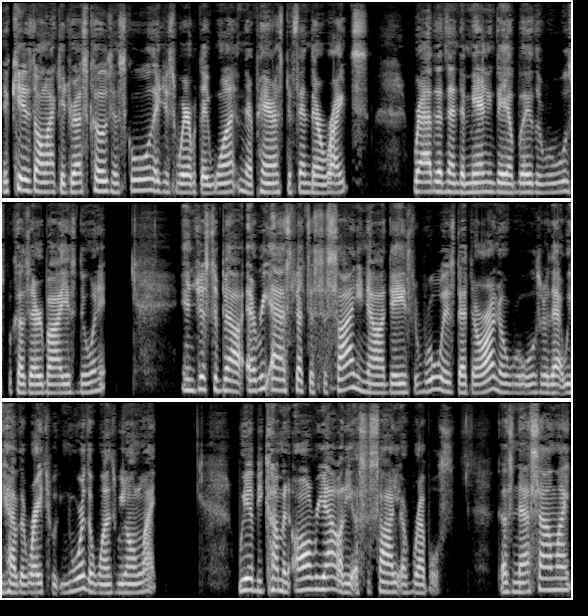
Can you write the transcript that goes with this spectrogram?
If kids don't like the dress codes in school, they just wear what they want and their parents defend their rights rather than demanding they obey the rules because everybody is doing it. In just about every aspect of society nowadays, the rule is that there are no rules or that we have the right to ignore the ones we don't like. We have become in all reality a society of rebels. Doesn't that sound like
